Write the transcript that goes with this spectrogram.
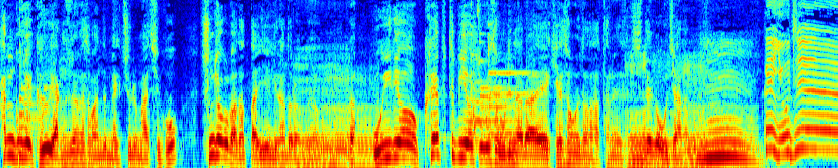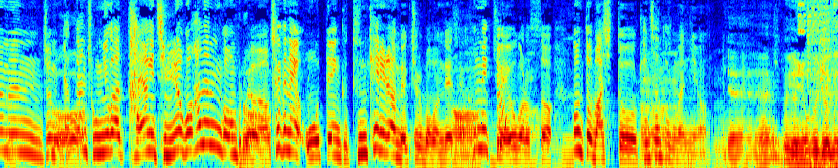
한국의 그 양조장에서 만든 맥주를 마시고 충격을 받았다 이 얘기를 하더라고요. 그러니까 오히려 craft beer 쪽에서 우리나라의 개성을 더 나타낼 시대가 오지 않았나. 근데 요즘은 좀 그럼. 약간 종류가 다양해지려고 하는 건 보여요. 최근에 오땡 그 둔켈이라는 맥주를 먹었는데 제가 흑맥주 애호가로서 그건 또 맛이 또 괜찮더구만요. 네. 그 요즘 그 저기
